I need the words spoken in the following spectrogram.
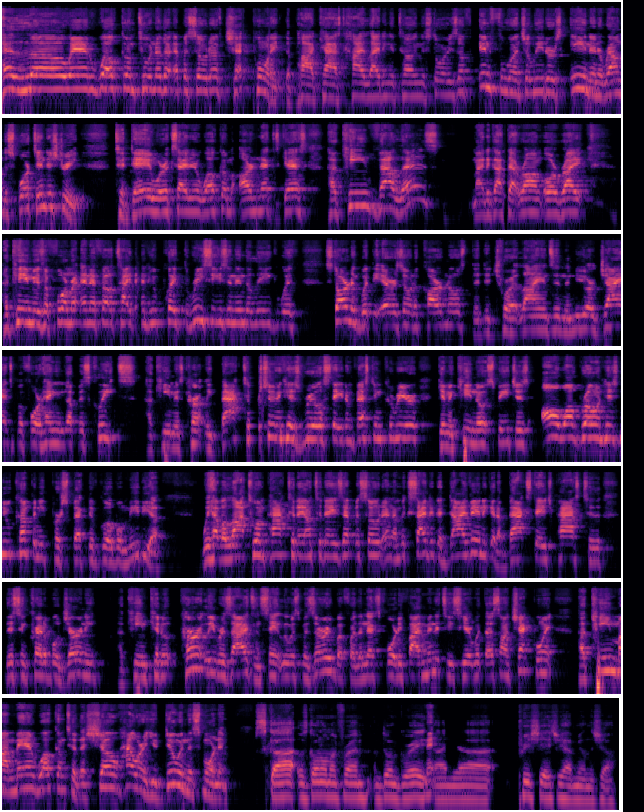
Hello and welcome to another episode of Checkpoint, the podcast highlighting and telling the stories of influential leaders in and around the sports industry. Today, we're excited to welcome our next guest, Hakeem Valles. Might have got that wrong or right. Hakeem is a former NFL tight end who played three seasons in the league with starting with the Arizona Cardinals, the Detroit Lions, and the New York Giants before hanging up his cleats. Hakeem is currently back to pursuing his real estate investing career, giving keynote speeches, all while growing his new company, Perspective Global Media. We have a lot to unpack today on today's episode, and I'm excited to dive in and get a backstage pass to this incredible journey. Hakeem Kittle currently resides in St. Louis, Missouri, but for the next 45 minutes, he's here with us on Checkpoint. Hakeem, my man, welcome to the show. How are you doing this morning? Scott, what's going on, my friend? I'm doing great. Man. I uh, appreciate you having me on the show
